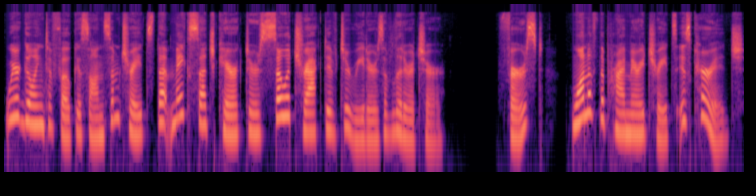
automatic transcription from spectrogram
we're going to focus on some traits that make such characters so attractive to readers of literature. First, one of the primary traits is courage.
